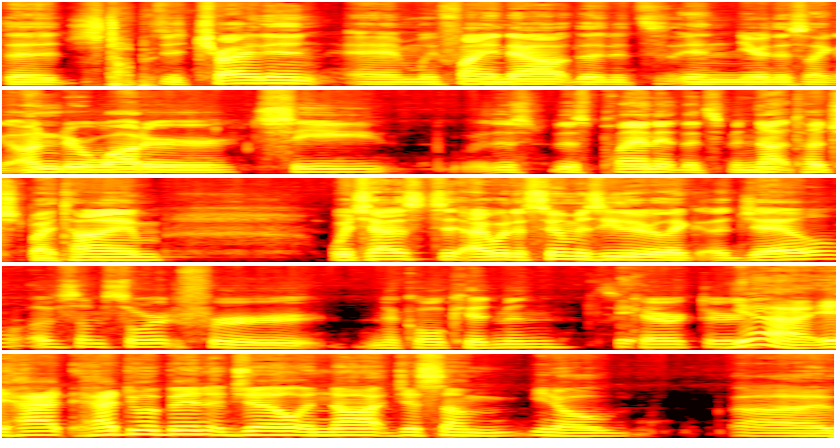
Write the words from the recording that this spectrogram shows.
the the trident and we find out that it's in near this like underwater sea this this planet that's been not touched by time which has to i would assume is either like a jail of some sort for nicole kidman's character. yeah, it had had to have been a jail and not just some you know uh,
